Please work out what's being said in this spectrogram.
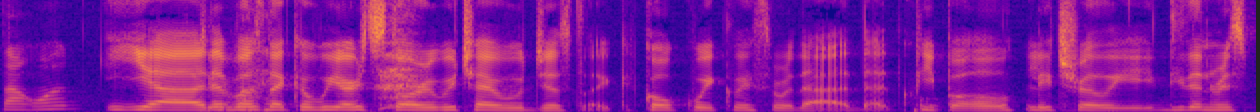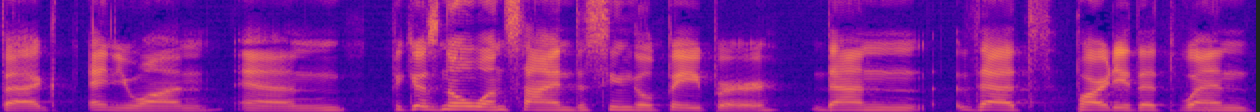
That one. yeah, Do that was mind? like a weird story, which I would just like go quickly through that. That people literally didn't respect anyone, and because no one signed a single paper, then that party that went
